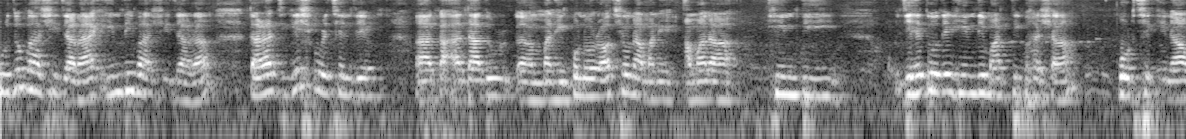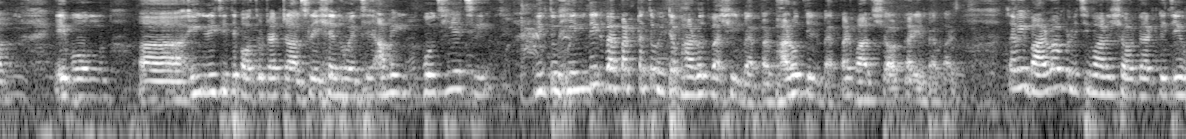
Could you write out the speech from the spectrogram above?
উর্দুভাষী যারা হিন্দিভাষী যারা, তারা জিজ্ঞেস করেছেন যে দাদুর মানে কোনো রচনা মানে আমরা হিন্দি, যেহেতু ওদের হিন্দি মাতৃভাষা পড়ছে কিনা, এবং ইংরেজিতে কতটা ট্রান্সলেশন হয়েছে, আমি বুঝিয়েছি, কিন্তু হিন্দির ব্যাপারটা তো ওইটা ভারতবাসীর ব্যাপার, ভারতের ব্যাপার, ভারত সরকারের ব্যাপার। তো আমি বারবার বলেছি ভারত সরকারকে যে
